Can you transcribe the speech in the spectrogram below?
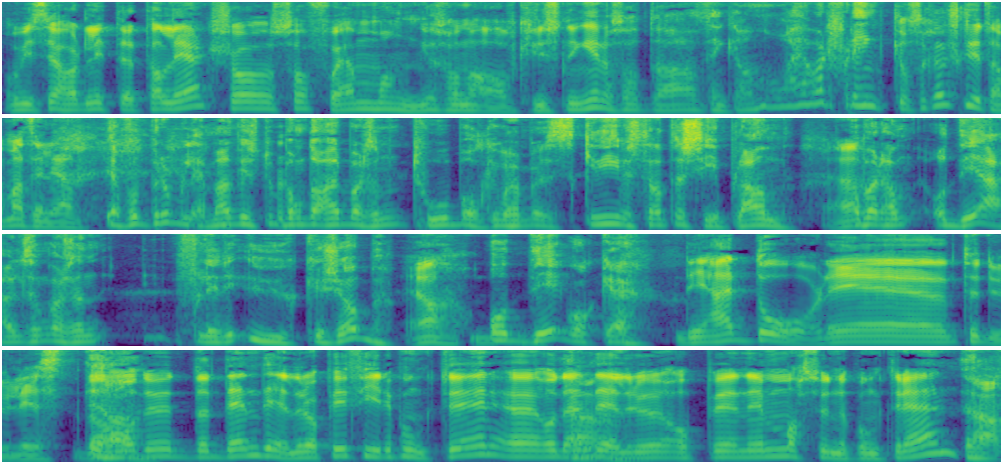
Og hvis jeg har det litt detaljert, så, så får jeg mange sånne avkrysninger. Og så da tenker jeg nå har jeg vært flink, og så kan jeg skryte av meg selv igjen. Ja, for problemet er at Hvis du har bare sånn to bolker, skriv strategiplan, og, bare, og det er jo liksom kanskje en flere ukers jobb, Ja. og det går ikke. Det er dårlig to do-list. Ja. Den deler du opp i fire punkter, eh, og den Ja. deler du opp i masse underpunkter igjen. Ja.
